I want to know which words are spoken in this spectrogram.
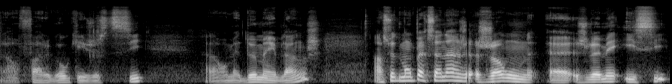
Alors, Fargo qui est juste ici. Alors, on met deux mains blanches. Ensuite, mon personnage jaune, euh, je le mets ici,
